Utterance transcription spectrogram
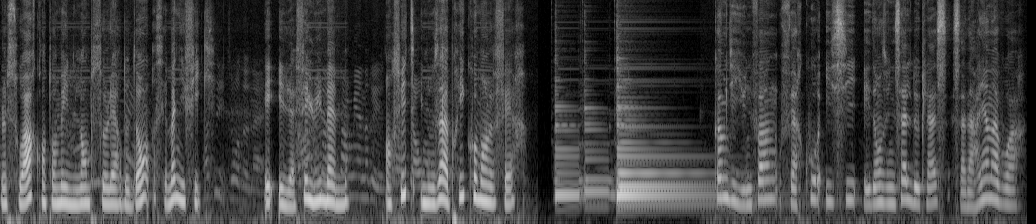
Le soir, quand on met une lampe solaire dedans, c'est magnifique. Et il l'a fait lui-même. Ensuite, il nous a appris comment le faire. Comme dit Yunfang, faire cours ici et dans une salle de classe, ça n'a rien à voir.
